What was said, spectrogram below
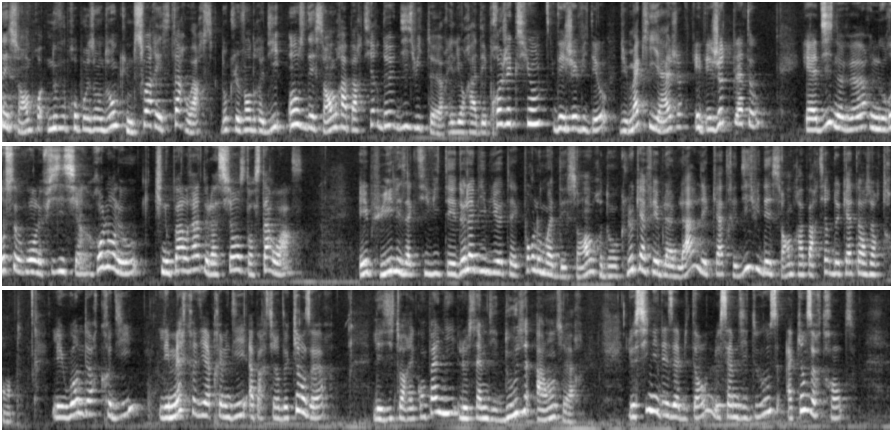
Décembre, nous vous proposons donc une soirée Star Wars, donc le vendredi 11 décembre à partir de 18h. Il y aura des projections, Des jeux vidéo du maquillage, et des jeux de plateau. Et à 19h, nous recevrons le physicien Roland Lehoucq qui nous parlera de la science dans Star Wars. et puis les activités de la bibliothèque pour le mois de décembre, donc le café blabla les 4 et 18 décembre à partir de 14h30. Les Wondercredi, les mercredis après-midi à partir de 15h. Les histoires et compagnie le samedi 12 à 11h. Le ciné des habitants le samedi 12 à 15h30.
